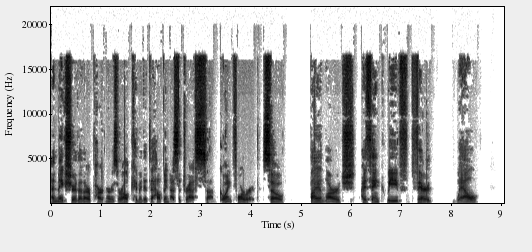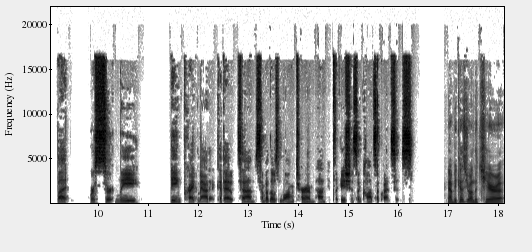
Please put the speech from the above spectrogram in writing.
and make sure that our partners are all committed to helping us address um, going forward. So, by and large, I think we've fared well, but we're certainly being pragmatic about um, some of those long term um, implications and consequences. Now, because you're on the chair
